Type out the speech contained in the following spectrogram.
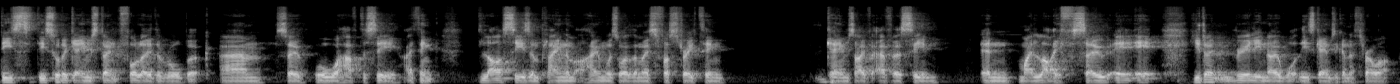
these these sort of games don't follow the rule book. Um, so we'll, we'll have to see. I think last season playing them at home was one of the most frustrating games I've ever seen in my life. So it, it you don't really know what these games are going to throw up.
